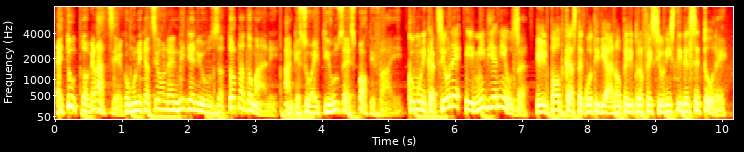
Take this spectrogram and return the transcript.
È tutto, grazie. Comunicazione e Media News torna domani, anche su iTunes e Spotify. Comunicazione e Media News, il podcast quotidiano per i professionisti del settore.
